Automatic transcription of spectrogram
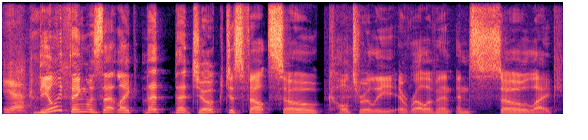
yeah. The only thing was that like that that joke just felt so culturally irrelevant and so like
